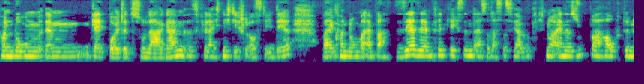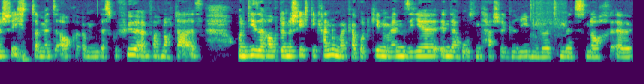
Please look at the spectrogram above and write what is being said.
Kondom im Geldbeutel zu lagern, ist vielleicht nicht die schlauste Idee, weil Kondome einfach sehr, sehr empfindlich sind. Also das ist ja wirklich nur eine super hauchdünne Schicht, damit auch ähm, das Gefühl einfach noch da ist. Und diese hauchdünne Schicht, die kann nun mal kaputt gehen, wenn sie in der Hosentasche gerieben wird mit noch äh,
